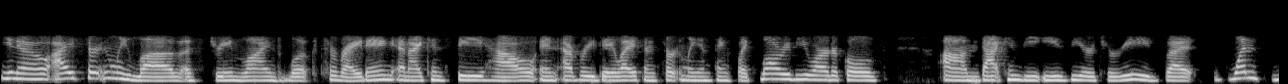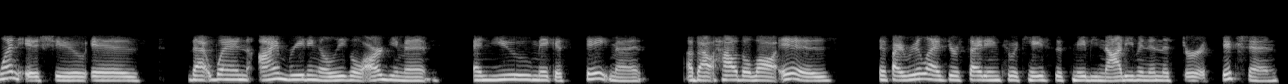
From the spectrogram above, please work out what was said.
you know, I certainly love a streamlined look to writing, and I can see how in everyday life and certainly in things like law review articles, um, that can be easier to read. But one one issue is that when I'm reading a legal argument and you make a statement about how the law is, if I realize you're citing to a case that's maybe not even in this jurisdiction,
